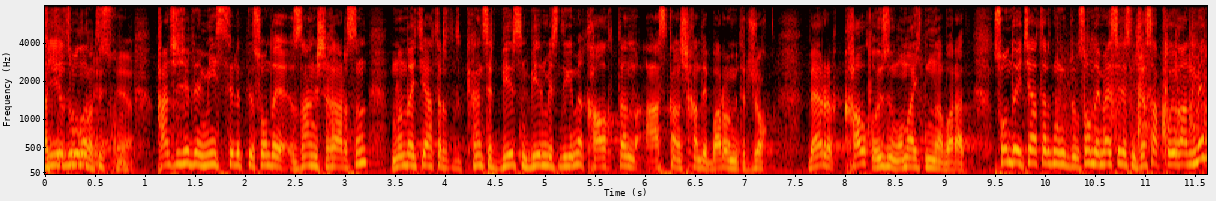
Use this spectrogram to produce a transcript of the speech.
Съезі отчеты болады дейсіз ғой. Иә. қанша жерде министрлікте сондай заң шығарсын мынандай театр концерт берсін бермесін дегенмен халықтан асқан ешқандай барометр жоқ. Бәрібір халық өзінің ұнайтынына барады. Сондай театрдың сондай мәселесін жасап қойғанымен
